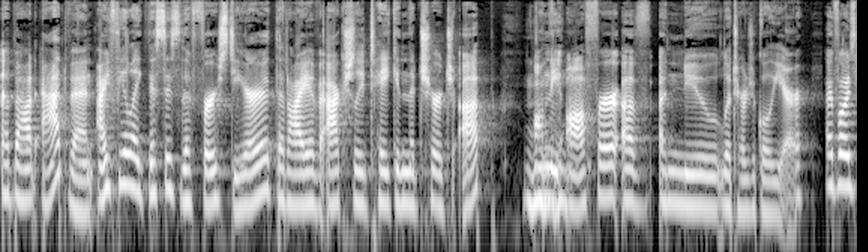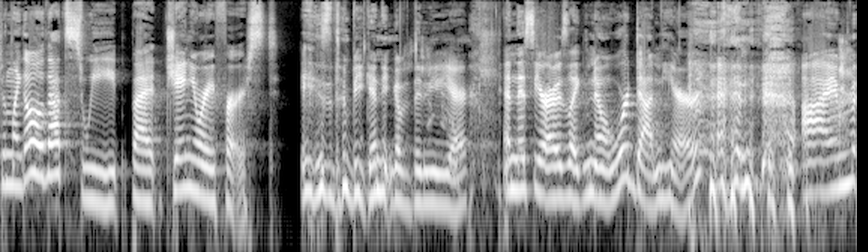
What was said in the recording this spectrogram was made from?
about Advent. I feel like this is the first year that I have actually taken the church up on the mm-hmm. offer of a new liturgical year. I've always been like, oh, that's sweet, but January 1st is the beginning of the new year. And this year I was like, no, we're done here. And I'm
